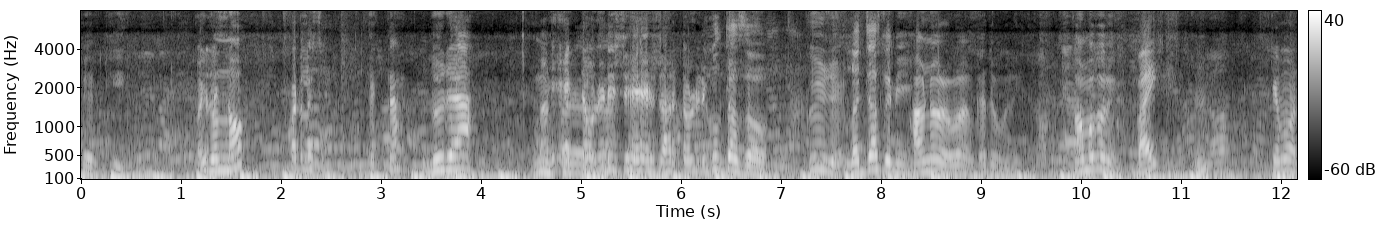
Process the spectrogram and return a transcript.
ভেটকি। ওই জন্য কটা লইছ একটা দুইটা। একটা অলরেডি শেষ আর একটা অলরেডি খুলতাছো। কুই রে লজ্জা আছে নি? খাওয়ানো বল কাজু মারি তোর মতো নি? ভাই? কেমন?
